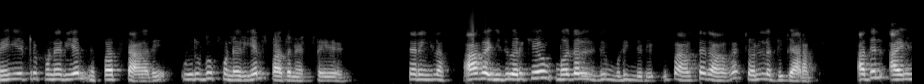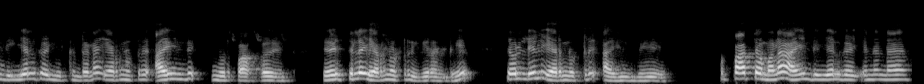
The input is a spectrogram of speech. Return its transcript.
மெய்யிற்று புணரியல் முப்பத்தாறு உருபு புணரியல் பதினெட்டு. சரிங்களா? ஆக இது வரைக்கும் முதல் இது முடிந்தது. இப்ப அடுத்ததாக சொல்லதிகாரம். அதில் ஐந்து இயல்கள் இருக்கின்றன. இருநூற்று ஐந்து நூற்பாக்கள். எழுத்துல இருநூற்று இரண்டு சொல்லில் இருநூற்று ஐந்து. பார்த்தோம்னா ஐந்து இயல்கள் என்னென்ன?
